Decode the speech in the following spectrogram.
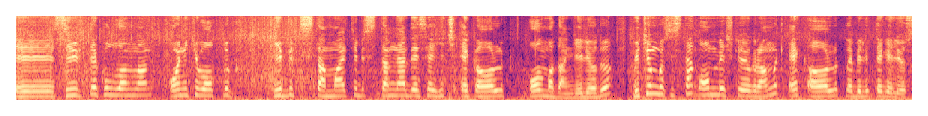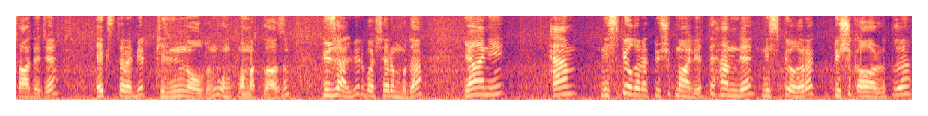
e, Swift'te kullanılan 12 voltluk hibrit sistem, multi bir sistem neredeyse hiç ek ağırlık olmadan geliyordu. Bütün bu sistem 15 kilogramlık ek ağırlıkla birlikte geliyor sadece. Ekstra bir pilinin olduğunu unutmamak lazım. Güzel bir başarım bu da. Yani hem nispi olarak düşük maliyetli hem de nispi olarak düşük ağırlıklı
